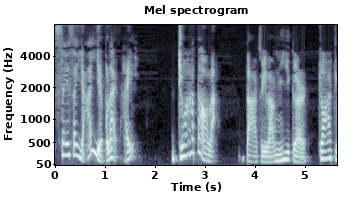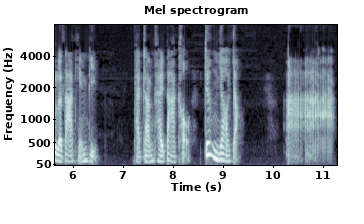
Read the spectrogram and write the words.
塞塞牙也不赖。嘿，抓到了！大嘴狼伊格尔抓住了大甜饼，他张开大口，正要咬。啊！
